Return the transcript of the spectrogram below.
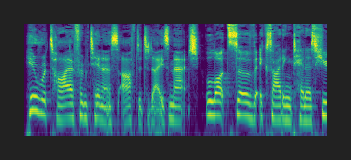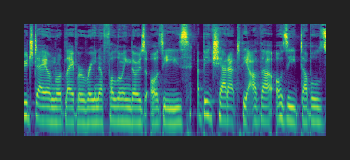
He'll retire from tennis after today's match. Lots of exciting tennis. Huge day on Rod Laver Arena following those Aussies. A big shout out to the other Aussie doubles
